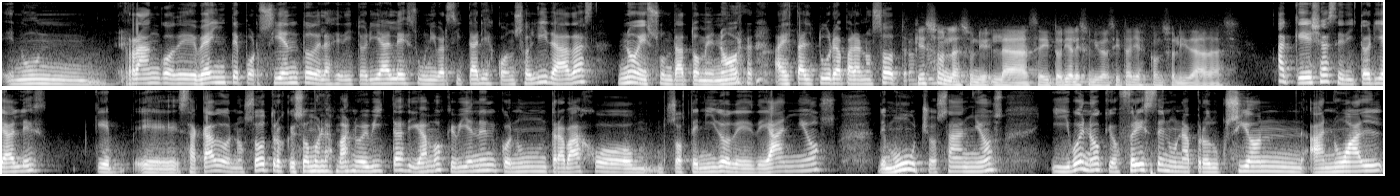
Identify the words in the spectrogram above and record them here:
en un rango de 20% de las editoriales universitarias consolidadas, no es un dato menor a esta altura para nosotros. ¿Qué son las, las editoriales universitarias consolidadas? Aquellas editoriales que eh, sacado nosotros, que somos las más nuevitas, digamos, que vienen con un trabajo sostenido de, de años, de muchos años, y bueno, que ofrecen una producción anual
